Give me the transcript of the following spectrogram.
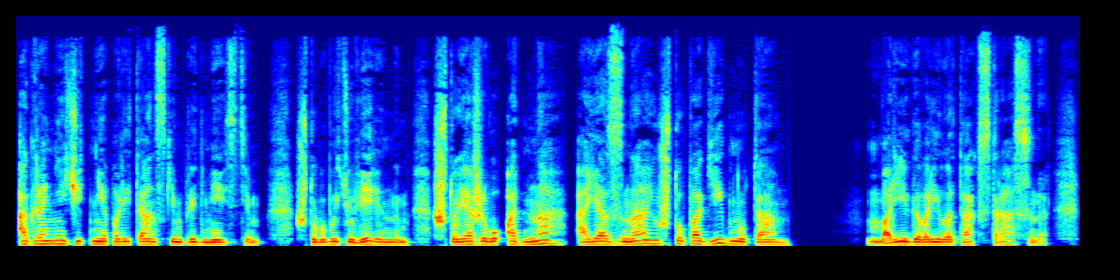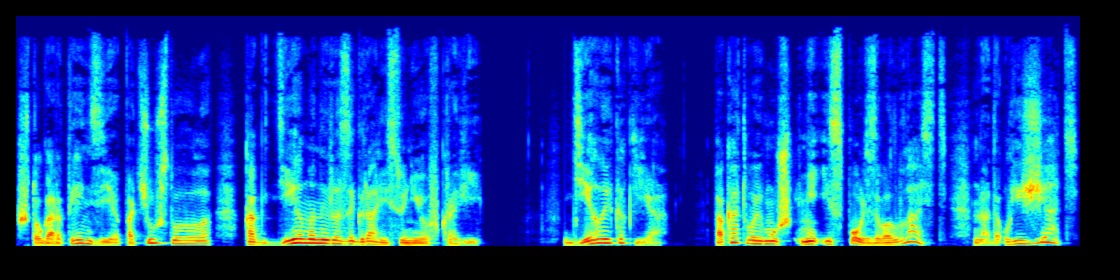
ограничить неаполитанским предместьем, чтобы быть уверенным, что я живу одна, а я знаю, что погибну там. Мария говорила так страстно, что Гортензия почувствовала, как демоны разыгрались у нее в крови. «Делай, как я. Пока твой муж не использовал власть, надо уезжать.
